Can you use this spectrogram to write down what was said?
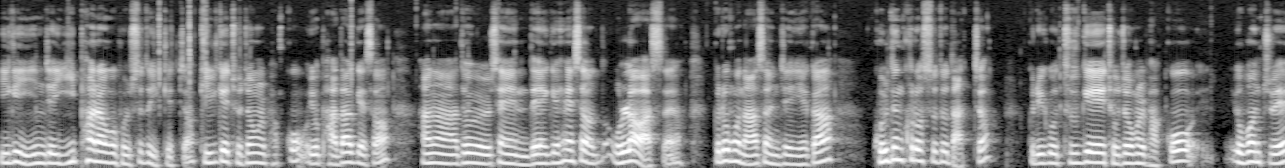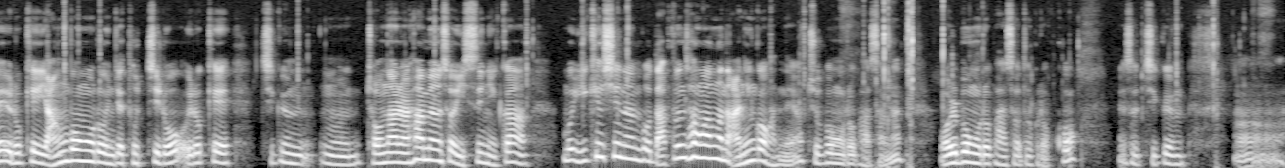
이게 이제 2파라고 볼 수도 있겠죠. 길게 조정을 받고 이 바닥에서 하나, 둘, 셋, 네 개 해서 올라왔어요. 그러고 나서 이제 얘가 골든 크로스도 났죠. 그리고 두 개의 조정을 받고 이번 주에 이렇게 양봉으로 이제 도치로 이렇게 지금 음, 전환을 하면서 있으니까 뭐 이 캐시는 뭐 나쁜 상황은 아닌 것 같네요. 주봉으로 봐서는 월봉으로 봐서도 그렇고 그래서 지금 어,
